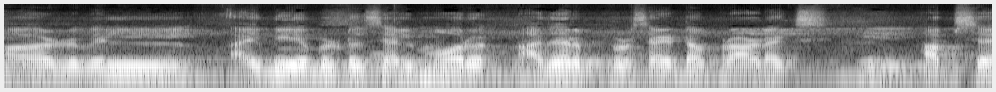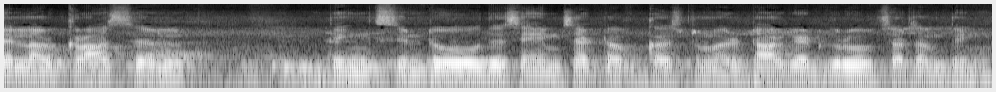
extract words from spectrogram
or will I be able to sell more other set of products, upsell or cross sell things into the same set of customer target groups or something.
